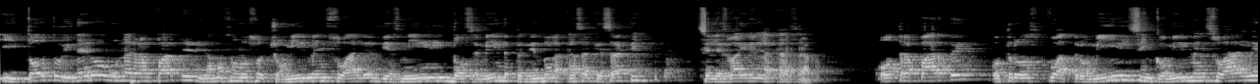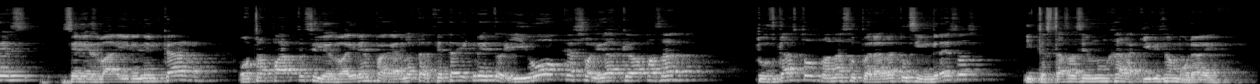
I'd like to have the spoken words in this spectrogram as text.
y todo tu dinero, una gran parte, digamos unos 8 mil mensuales, 10 mil, 12 mil, dependiendo la casa que saquen, se les va a ir en la casa. Otra parte, otros 4 mil, 5 mil mensuales, se les va a ir en el carro. Otra parte se les va a ir en pagar la tarjeta de crédito. Y oh, casualidad, ¿qué va a pasar? Tus gastos van a superar a tus ingresos y te estás haciendo un harakiri samurai.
